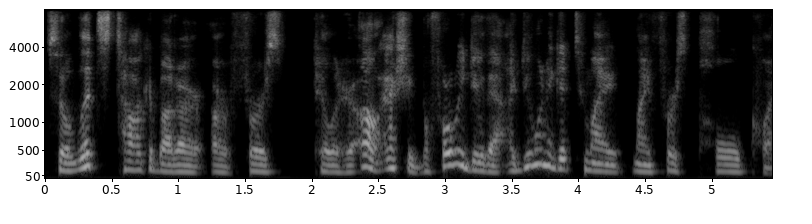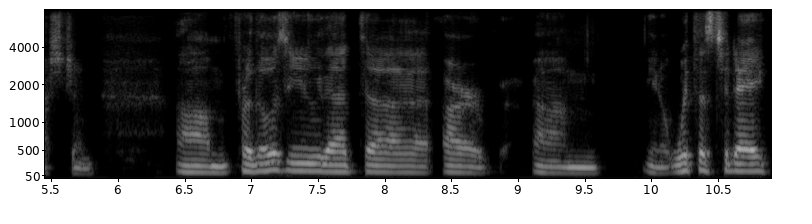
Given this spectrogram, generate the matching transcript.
so let's talk about our, our first pillar here. Oh, actually, before we do that, I do want to get to my my first poll question. Um, for those of you that uh, are um, you know with us today,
